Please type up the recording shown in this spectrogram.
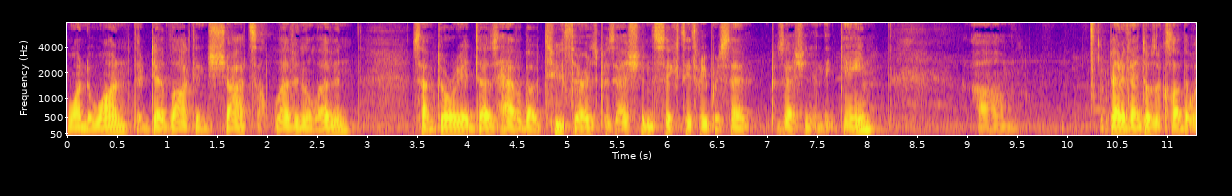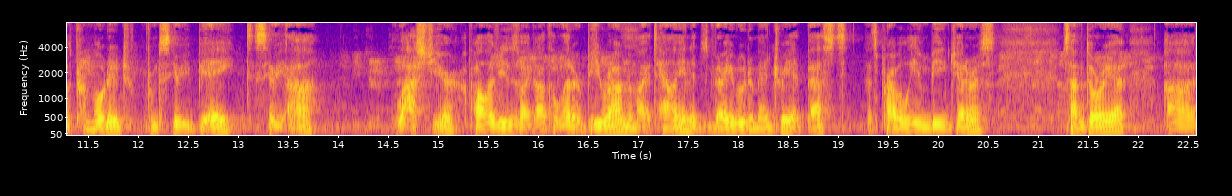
1 to 1. They're deadlocked in shots 11 11. Sampdoria does have about two thirds possession, 63% possession in the game. Um, Benevento is a club that was promoted from Serie B to Serie A last year. Apologies if I got the letter B wrong in my Italian. It's very rudimentary at best. That's probably even being generous. Sampdoria, uh,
